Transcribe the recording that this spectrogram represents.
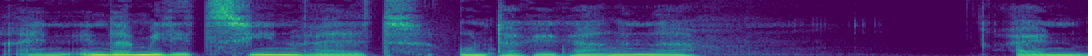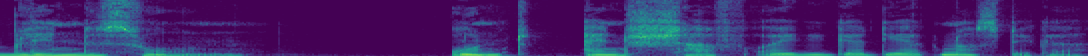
Ein in der Medizinwelt untergegangener, ein blindes Huhn. Und ein scharfäugiger Diagnostiker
